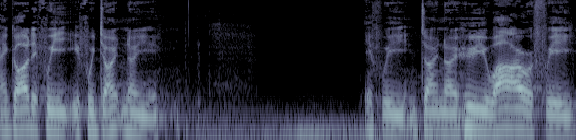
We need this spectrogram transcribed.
And God, if we, if we don't know you, if we don't know who you are, or if we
